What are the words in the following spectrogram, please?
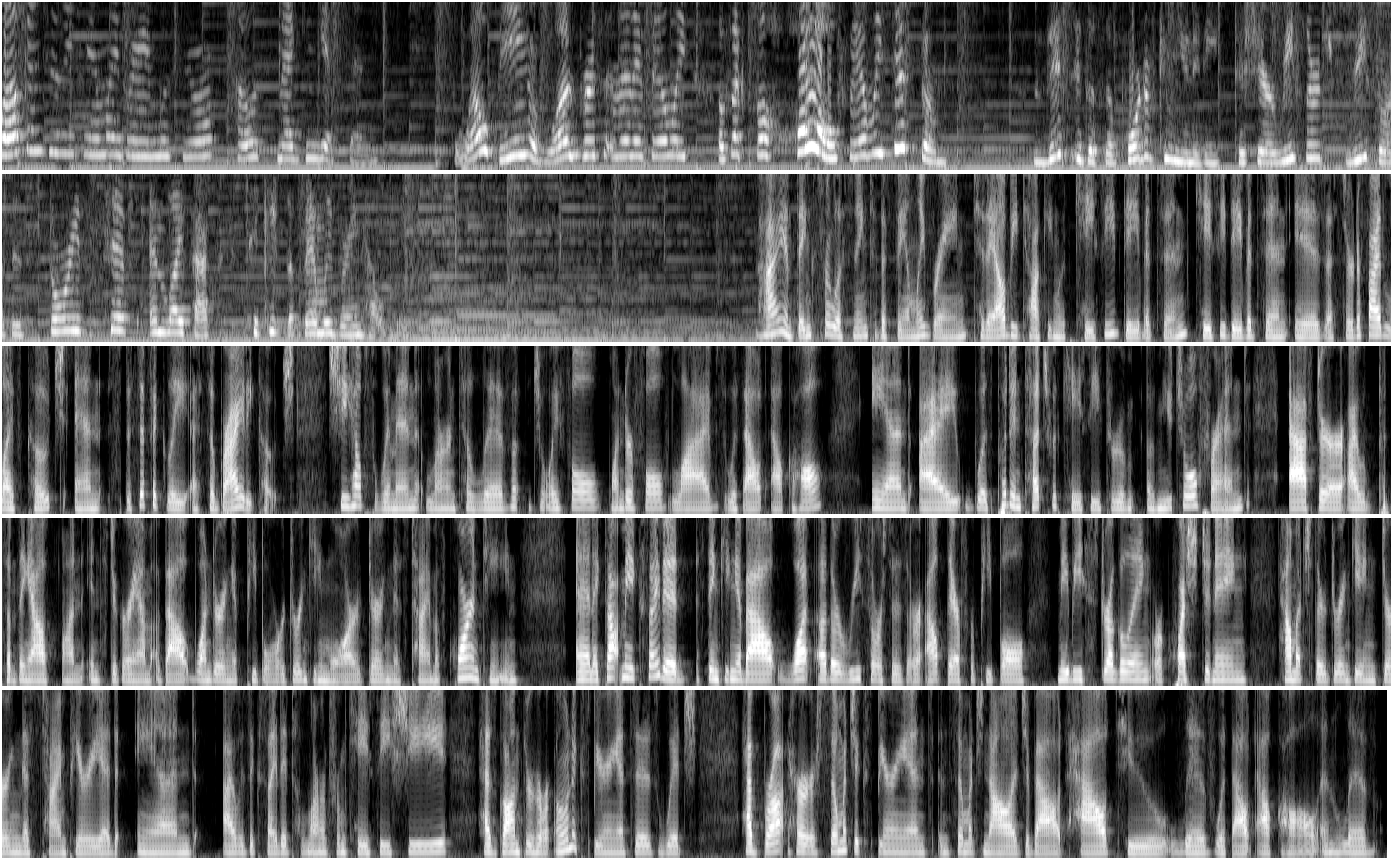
Welcome to the Family Brain with your host, Megan Gibson. The well being of one person in a family affects the whole family system. This is a supportive community to share research, resources, stories, tips, and life hacks to keep the family brain healthy. Hi, and thanks for listening to The Family Brain. Today I'll be talking with Casey Davidson. Casey Davidson is a certified life coach and specifically a sobriety coach. She helps women learn to live joyful, wonderful lives without alcohol. And I was put in touch with Casey through a mutual friend after I put something out on Instagram about wondering if people were drinking more during this time of quarantine. And it got me excited thinking about what other resources are out there for people maybe struggling or questioning how much they're drinking during this time period. And I was excited to learn from Casey. She has gone through her own experiences, which have brought her so much experience and so much knowledge about how to live without alcohol and live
